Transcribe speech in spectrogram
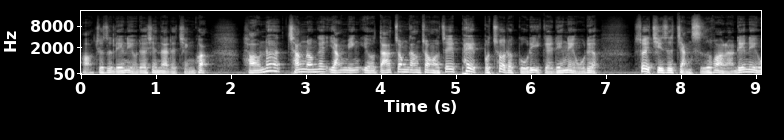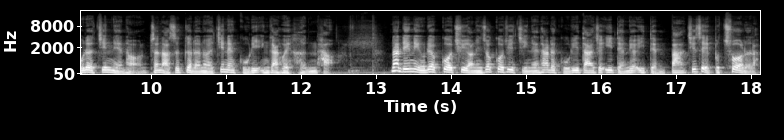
哦，就是零零五六现在的情况。好，那长隆跟阳明、友达、中钢、中哦，这些配不错的股利给零零五六，所以其实讲实话啦，零零五六今年哈，陈老师个人认为今年股利应该会很好。那零零五六过去啊，你说过去几年它的股利大概就一点六、一点八，其实也不错了啦。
